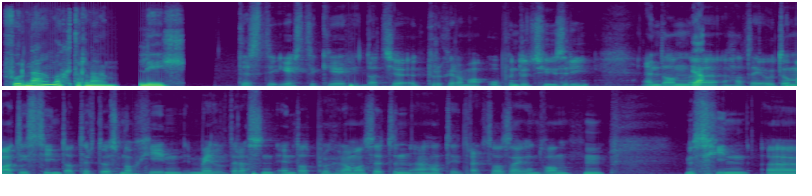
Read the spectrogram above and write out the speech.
voornaam, achternaam, leeg. Het is de eerste keer dat je het programma opent doet, Usery. En dan ja. uh, gaat hij automatisch zien dat er dus nog geen mailadressen in dat programma zitten. En gaat hij direct al zeggen van, hm, Misschien uh,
